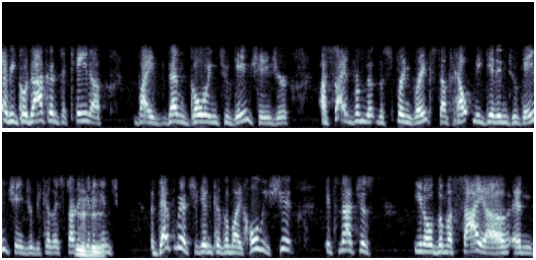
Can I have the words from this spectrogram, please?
I mean, Kodaka and Takeda, by them going to Game Changer, aside from the, the spring break stuff, helped me get into Game Changer because I started getting Mhm. into the death match again because I'm like, holy shit, it's not just you know the Messiah and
